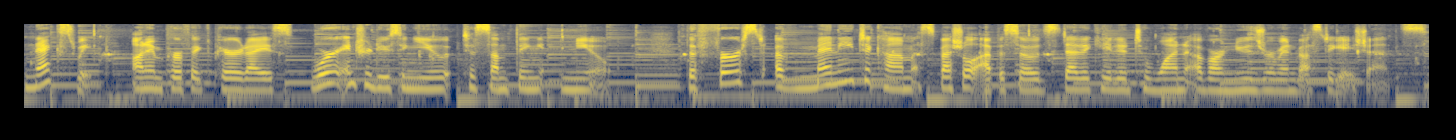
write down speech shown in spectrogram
Next week on Imperfect Paradise, we're introducing you to something new. The first of many to come special episodes dedicated to one of our newsroom investigations.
